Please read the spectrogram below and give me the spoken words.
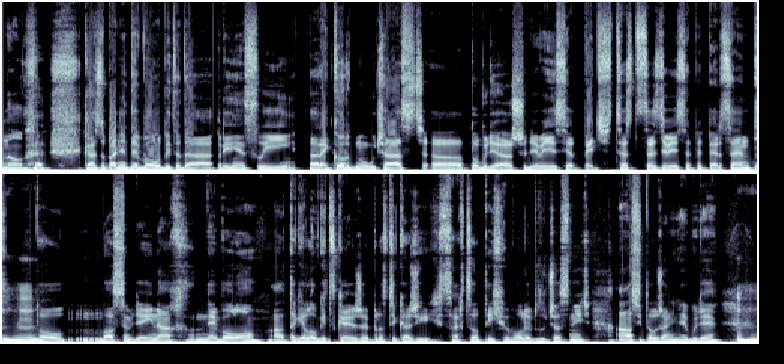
No, každopádne tie voľby teda priniesli rekordnú účasť, uh, to bude až 95, cez, cez 95%, mm-hmm. to vlastne v dejinách nebolo a tak je logické, že proste každý sa chcel tých volieb zúčastniť a asi to už ani nebude. Mm-hmm.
